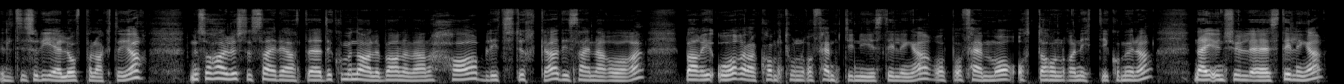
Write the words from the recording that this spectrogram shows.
det som de er lovpålagt å gjøre. Men så har jeg lyst til å si det at det kommunale barnevernet har blitt styrka de senere åra. Bare i år er det kommet 250 nye stillinger, og på fem år 890 kommuner. Nei, unnskyld, stillinger.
